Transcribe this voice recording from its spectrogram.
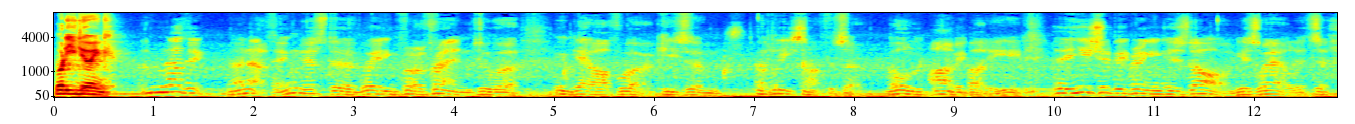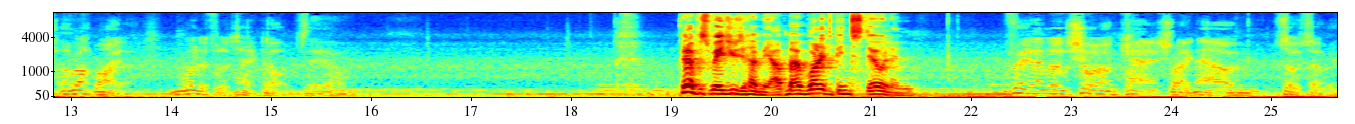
What are you doing? Nothing. Uh, nothing. Just uh, waiting for a friend to uh, get off work. He's um, a police officer, old army buddy. Uh, he should be bringing his dog as well. It's a, a Rottweiler. Wonderful attack dogs they are. Can I persuade you to help me out? My wallet's been stolen. Afraid I'm a little short on cash right now. I'm so sorry.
